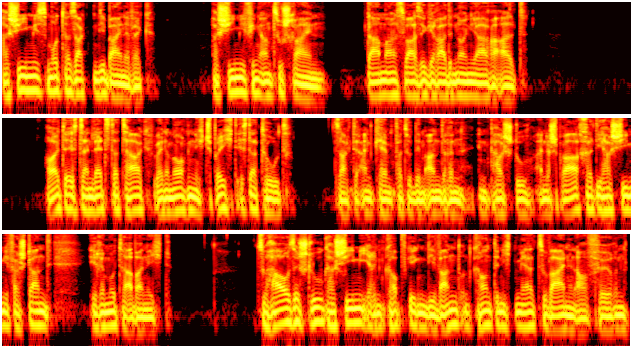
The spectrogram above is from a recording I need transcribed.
Hashimis Mutter sagten die Beine weg. Hashimi fing an zu schreien. Damals war sie gerade neun Jahre alt. Heute ist sein letzter Tag, wenn er morgen nicht spricht, ist er tot, sagte ein Kämpfer zu dem anderen in Pashtu, einer Sprache, die Hashimi verstand, ihre Mutter aber nicht. Zu Hause schlug Hashimi ihren Kopf gegen die Wand und konnte nicht mehr zu weinen aufhören.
